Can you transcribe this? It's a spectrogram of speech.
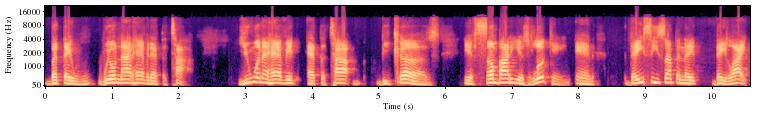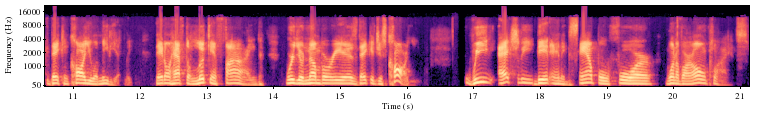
but they will not have it at the top. You want to have it at the top because if somebody is looking and they see something they, they like, they can call you immediately. They don't have to look and find where your number is. They could just call you. We actually did an example for one of our own clients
